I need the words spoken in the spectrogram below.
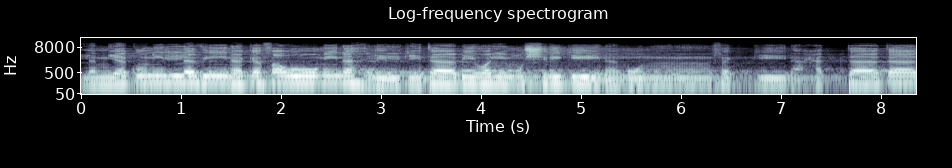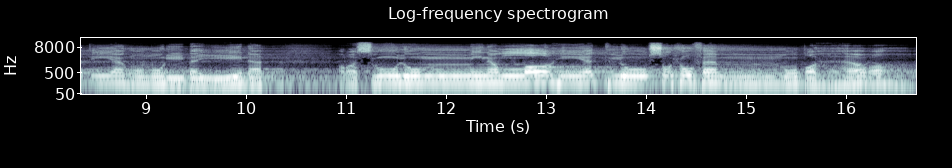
لم يكن الذين كفروا من أهل الكتاب والمشركين منفكين حتى تاتيهم البينة. رسول من الله يتلو صحفا مطهرة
